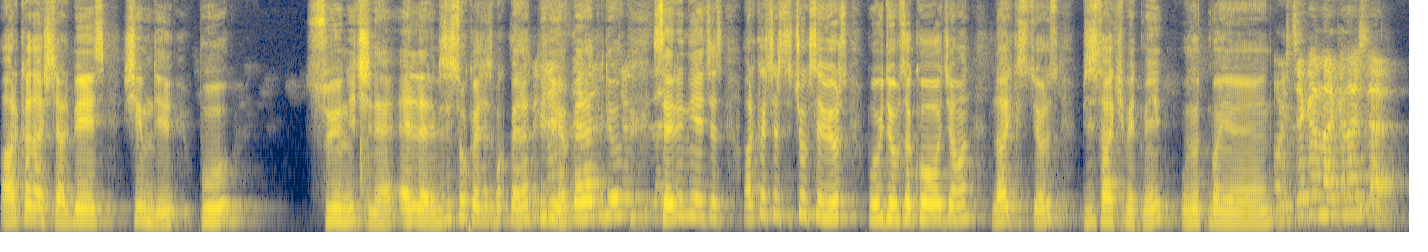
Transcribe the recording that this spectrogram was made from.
Arkadaşlar biz şimdi bu suyun içine ellerimizi sokacağız. Bak Berat biliyor. Berat biliyor. Serinleyeceğiz. Arkadaşlar sizi çok seviyoruz. Bu videomuza kocaman like istiyoruz. Bizi takip etmeyi unutmayın. Hoşçakalın arkadaşlar.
